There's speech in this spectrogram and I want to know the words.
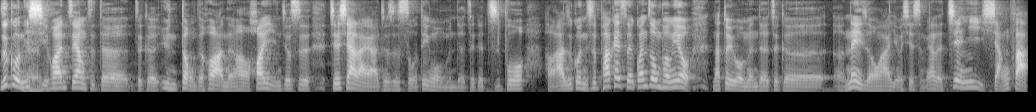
如果你喜欢这样子的这个运动的话呢，哈，欢迎就是接下来啊，就是锁定我们的这个直播，好啊。如果你是 Podcast 的观众朋友，那对我们的这个呃内容啊，有一些什么样的建议、想法，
